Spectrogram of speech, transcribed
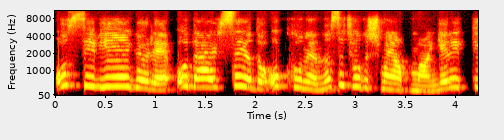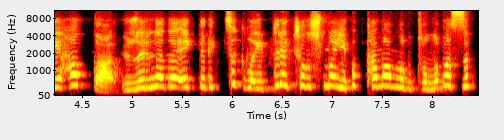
o seviyeye göre o derse ya da o konuya nasıl çalışma yapman gerektiği hatta üzerine de ekledik tıklayıp direkt çalışma yapıp tamamla butonuna basıp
